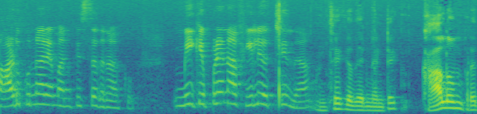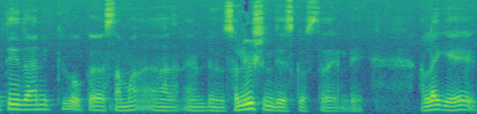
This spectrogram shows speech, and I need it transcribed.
పాడుకున్నారేమో అనిపిస్తుంది నాకు. మీకు ఎప్పుడైనా ఫీల్ వచ్చిందా? అంతే కదండి. అంటే కాలం ప్రతిదానికి ఒక సమా సొల్యూషన్ తీసుకొస్తుందండి. అలాగే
